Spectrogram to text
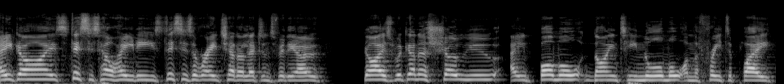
Hey guys, this is Hell Hades. This is a Raid Shadow Legends video. Guys, we're going to show you a Bommal 90 normal on the free-to-play.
